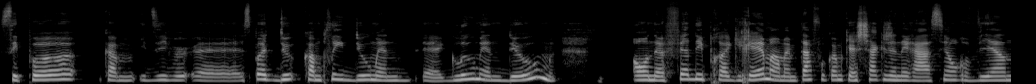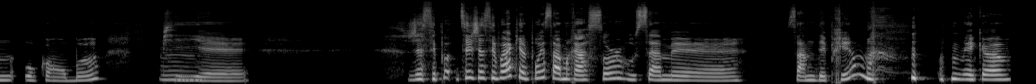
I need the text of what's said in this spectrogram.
c'est pas, comme il dit, euh, c'est pas do, complete doom and, euh, gloom and doom. On a fait des progrès, mais en même temps, il faut comme que chaque génération revienne au combat. Puis, Mm. euh, je sais pas, tu sais, je sais pas à quel point ça me rassure ou ça me, ça me déprime. mais comme,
